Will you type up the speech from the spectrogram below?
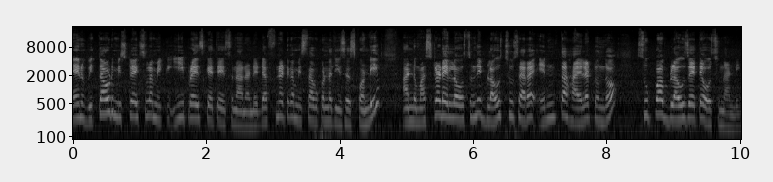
నేను వితౌట్ మిస్టేక్స్లో మీకు ఈ ప్రైస్కి అయితే ఇస్తున్నానండి. డెఫినెట్గా మిస్ అవ్వకుండా తీసేసుకోండి. అండ్ మస్టర్డ్ ఎల్లో వస్తుంది. బ్లౌజ్ చూసారా? ఎంత హైలైట్ ఉందో సూపర్ బ్లౌజ్ అయితే వస్తుందండి.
